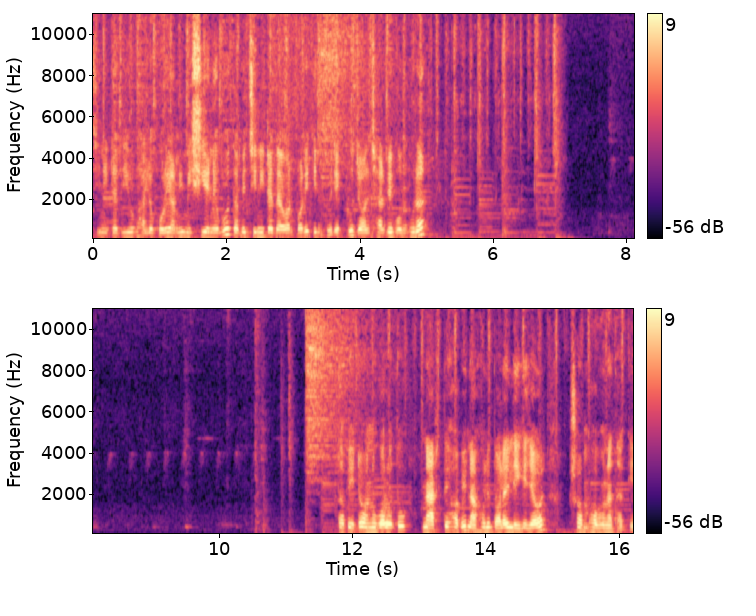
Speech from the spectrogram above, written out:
চিনিটা দিয়েও ভালো করে আমি মিশিয়ে নেব। তবে চিনিটা দেওয়ার পরে কিন্তু একটু জল ছাড়বে বন্ধুরা। তবে এটা অনবরত নাড়তে হবে, না হলে তলায় লেগে যাওয়ার সম্ভাবনা থাকে।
